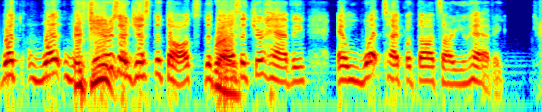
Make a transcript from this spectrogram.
what what If you- are just the thoughts, the Right. thoughts that you're having, and what type of thoughts are you having? Yeah.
